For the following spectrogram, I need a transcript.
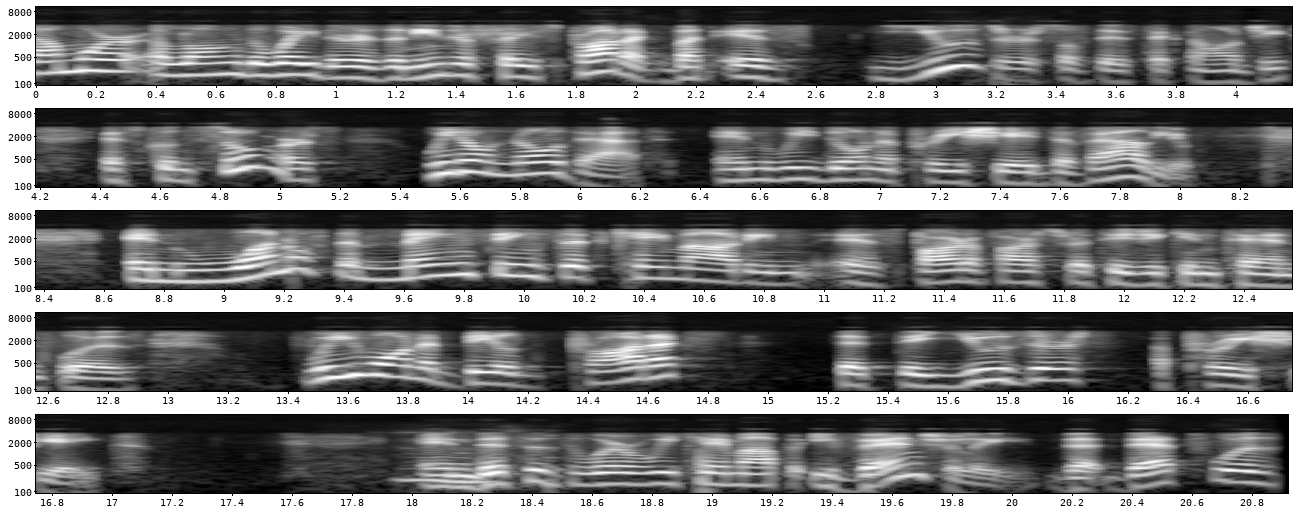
somewhere along the way there is an Interphase product, but as users of this technology, as consumers, we don't know that and we don't appreciate the value. And one of the main things that came out in, as part of our strategic intent was we want to build products that the users appreciate. Mm. And this is where we came up eventually, that that was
